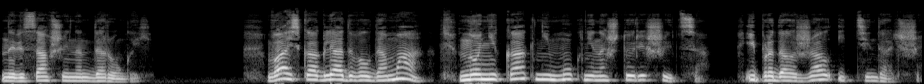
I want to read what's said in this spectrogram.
нависавший над дорогой. Васька оглядывал дома, но никак не мог ни на что решиться и продолжал идти дальше.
